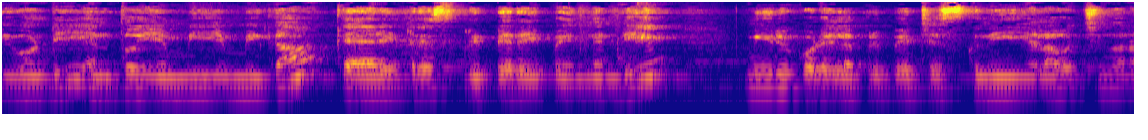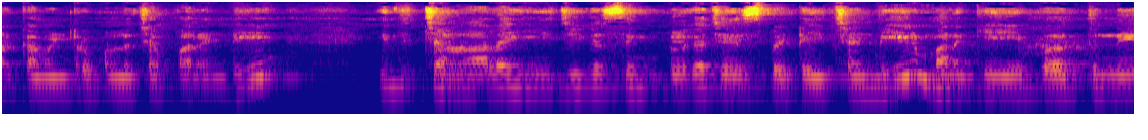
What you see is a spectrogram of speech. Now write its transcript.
ఇవ్వండి ఎంతో ఎమ్మి ఎమ్మిగా క్యారెట్ రైస్ ప్రిపేర్ అయిపోయిందండి. మీరు కూడా ఇలా ప్రిపేర్ చేసుకుని ఎలా వచ్చిందో నాకు కమెంట్ రూపంలో చెప్పాలండి. ఇది చాలా ఈజీగా సింపుల్గా చేసి పెట్టేయచ్చండి. మనకి పొద్దున్నే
